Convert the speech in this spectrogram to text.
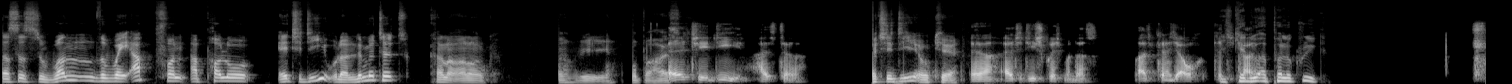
Das ist One the Way Up von Apollo LTD oder Limited. Keine Ahnung, wie die Gruppe heißt. LTD heißt der. LTD? Okay. Ja, LTD spricht man das. Also kenne ich auch. Kenn Ich kenne nur Apollo Creek.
